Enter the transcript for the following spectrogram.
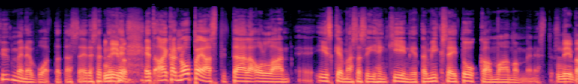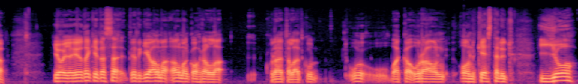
kymmenen vuotta tässä edessä. Että, he, että aika nopeasti täällä ollaan iskemässä siihen kiinni, että miksei tulekaan maailman menestys. Niinpä. Joo, ja jotenkin tässä tietenkin Alma, Alman kohdalla, kun ajatellaan, että kun vaikka ura on, on kestänyt jo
